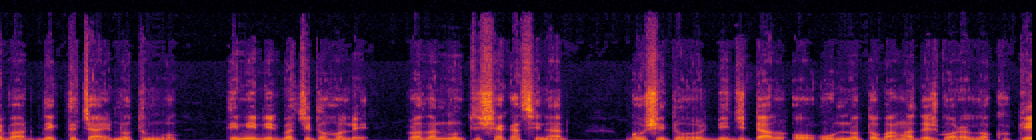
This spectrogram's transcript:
এবার দেখতে চায় নতুন মুখ। তিনি নির্বাচিত হলে প্রধানমন্ত্রী শেখ হাসিনার ঘোষিত ডিজিটাল ও উন্নত বাংলাদেশ গড়ার লক্ষ্যকে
